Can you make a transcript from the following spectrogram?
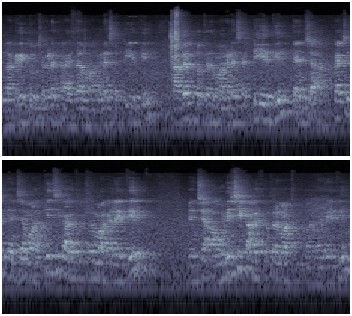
नागरिक तुमच्याकडे कायदा मागण्यासाठी येतील कागदपत्र मागण्यासाठी येतील त्यांच्या हक्काची त्यांच्या मालकीची कागदपत्र मागायला येतील त्यांच्या आवडीची कागदपत्र माग- मागायला येतील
